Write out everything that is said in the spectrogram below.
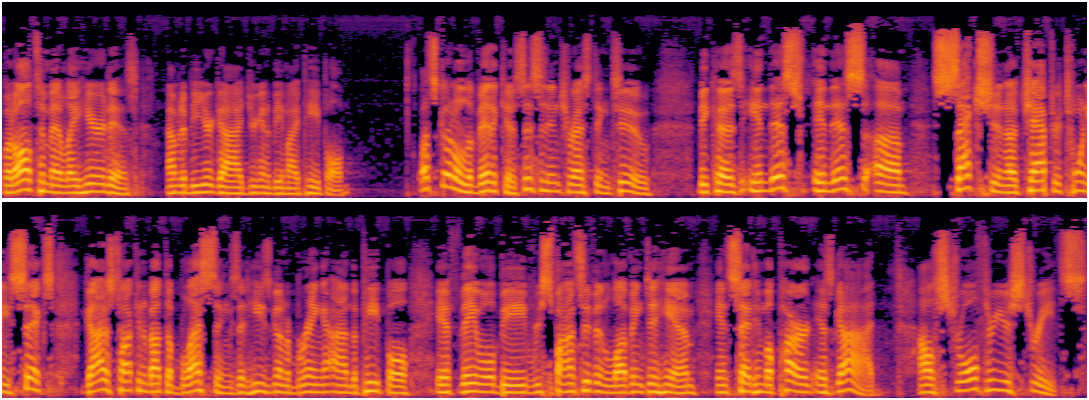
but ultimately, here it is. I'm going to be your God. You're going to be my people. Let's go to Leviticus. This is interesting, too because in this in this uh, section of chapter 26 god is talking about the blessings that he's going to bring on the people if they will be responsive and loving to him and set him apart as god i'll stroll through your streets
